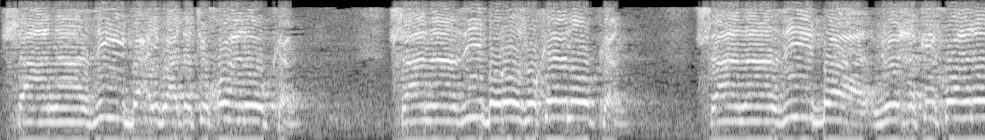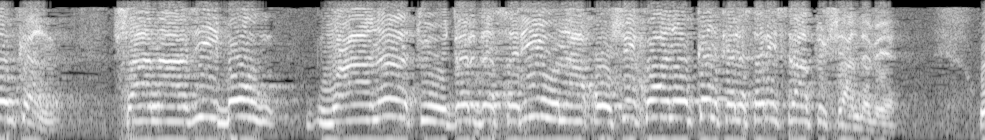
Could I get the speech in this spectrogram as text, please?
شانازی بە عیبادەتی خۆیانەوە بکەن. شانازی بە ڕۆژەکانەوە بکەن. شانازی بە نوێژەکەی خۆیانەوە بکەن. شانازی بەو معانات و دەردەسەری و ناخۆشی خوانەوە بکەن کە لەسەر ئیسلام تووشیان دەبێت و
